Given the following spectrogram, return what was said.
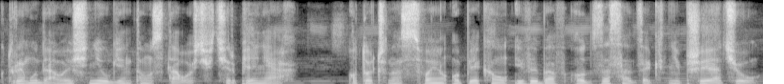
któremu dałeś nieugiętą stałość w cierpieniach. Otocz nas swoją opieką i wybaw od zasadzek nieprzyjaciół.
